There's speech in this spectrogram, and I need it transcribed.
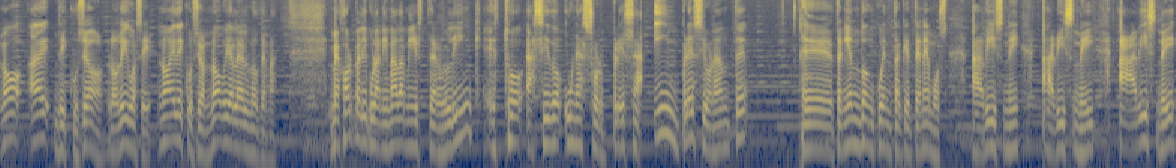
no hay discusión. Lo digo así, no hay discusión. No voy a leer los demás. Mejor película animada, Mr. Link. Esto ha sido una sorpresa impresionante. Eh, teniendo en cuenta que tenemos a Disney, a Disney, a Disney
